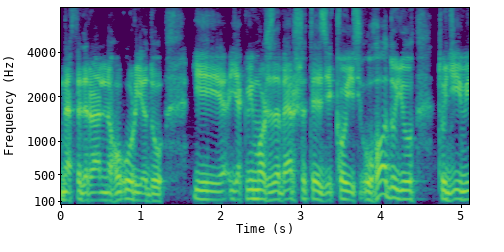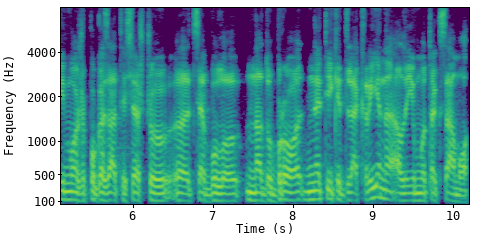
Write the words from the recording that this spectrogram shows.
на федерального уряду. І як він може завершити з якоюсь угодою, тоді він може показатися, що е, це було на добро не тільки для країни, але йому так само.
